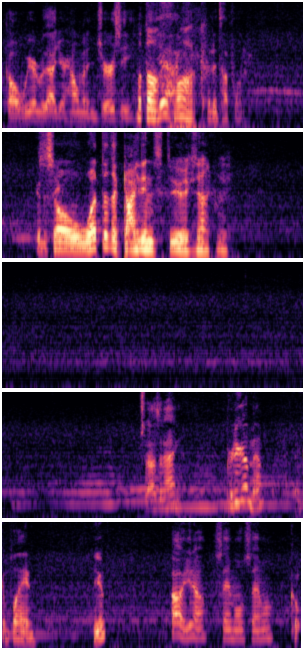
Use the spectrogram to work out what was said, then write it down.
Look all weird without your helmet and jersey. What the yeah, fuck? been a tough one. Good to see So, what does the guidance do exactly? So how's it hanging? you. Pretty good, man. Can't complain. You? Oh, you know, same old, same old. Cool.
